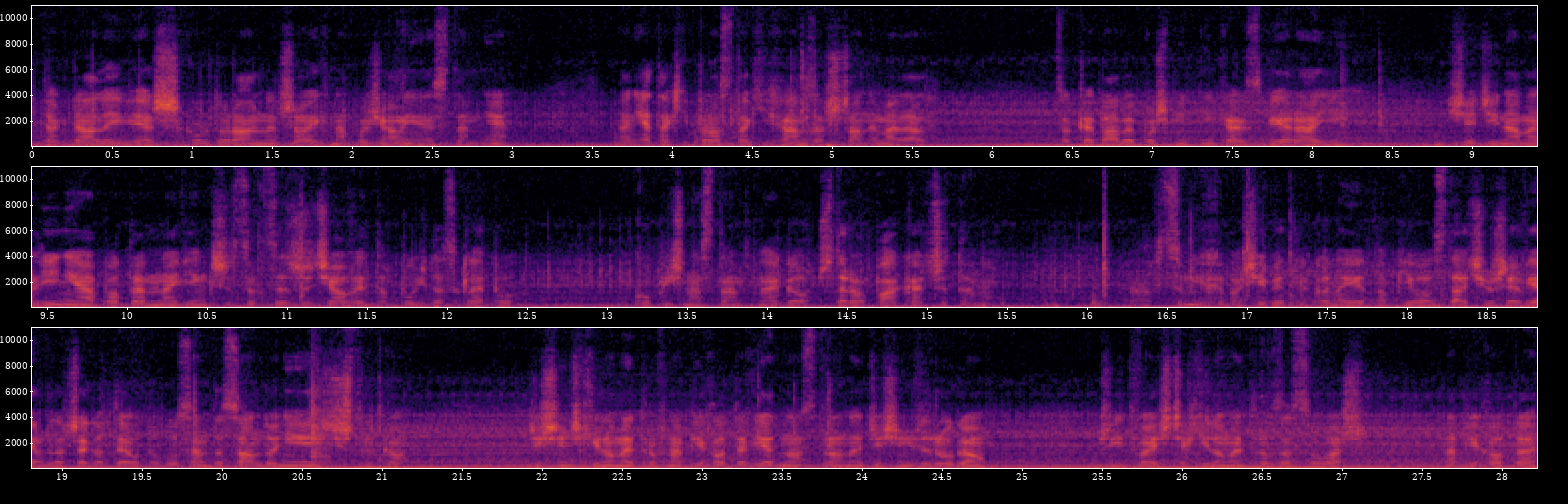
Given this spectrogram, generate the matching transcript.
i tak dalej. Wiesz, kulturalny człowiek na poziomie jestem, nie? A nie taki prostak i ham zaszczany medal, co kebabę po śmietnikach zbiera i siedzi na melinie, a potem największy sukces życiowy to pójść do sklepu i kupić następnego czteropaka czy tam a w sumie chyba siebie tylko na jedno piwo stać. Już ja wiem dlaczego ty autobusem do sądu nie jeździsz, tylko 10 km na piechotę w jedną stronę, 10 w drugą. Czyli 20 km zasuwasz na piechotę.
